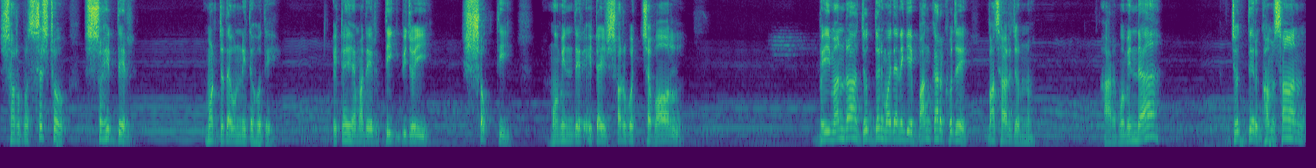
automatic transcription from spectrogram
সর্বশ্রেষ্ঠ শহীদদের মর্যাদায় উন্নীত হতে এটাই আমাদের দিগ্বিজয়ী শক্তি। মোমিনদের এটাই সর্বোচ্চ বল। বেঈমানরা যুদ্ধের ময়দানে গিয়ে বাংকার খোঁজে বাঁচার জন্য। আর মোমিনরা যুদ্ধের ঘমসান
